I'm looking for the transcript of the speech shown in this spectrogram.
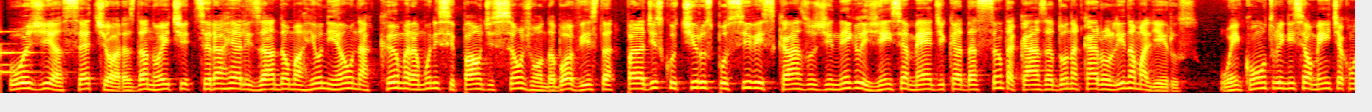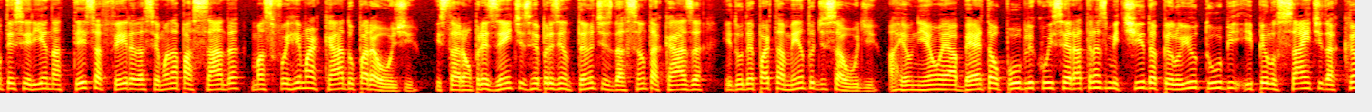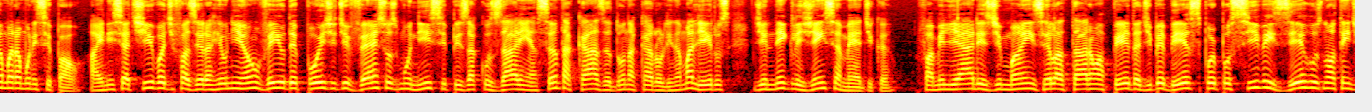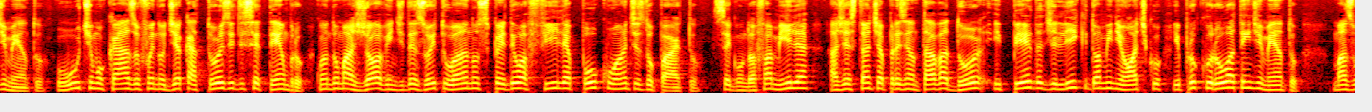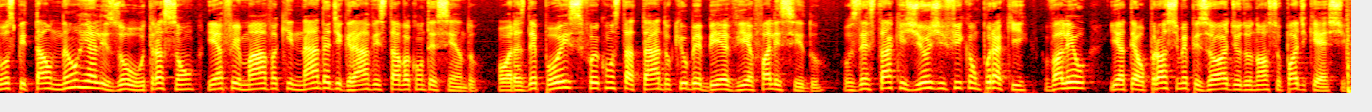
Hoje, às 7 horas da noite, será realizada uma reunião na Câmara Municipal de São João da Boa Vista para discutir os possíveis casos de negligência médica da Santa Casa Dona Carolina Malheiros. O encontro inicialmente aconteceria na terça-feira da semana passada, mas foi remarcado para hoje. Estarão presentes representantes da Santa Casa e do Departamento de Saúde. A reunião é aberta ao público e será transmitida pelo YouTube e pelo site da Câmara Municipal. A iniciativa de fazer a reunião veio depois de diversos munícipes acusarem a Santa Casa Dona Carolina Malheiros de negligência médica. Familiares de mães relataram a perda de bebês por possíveis erros no atendimento. O último caso foi no dia 14 de setembro, quando uma jovem de 18 anos perdeu a filha pouco antes do parto. Segundo a família, a gestante apresentava dor e perda de líquido amniótico e procurou atendimento, mas o hospital não realizou o ultrassom e afirmava que nada de grave estava acontecendo. Horas depois, foi constatado que o bebê havia falecido. Os destaques de hoje ficam por aqui. Valeu e até o próximo episódio do nosso podcast.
